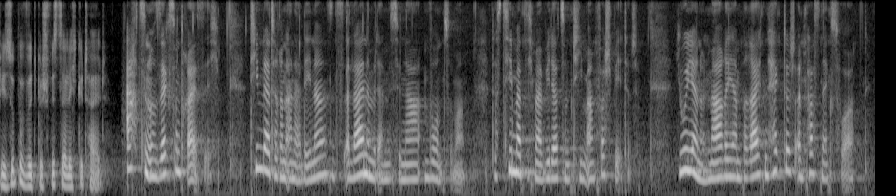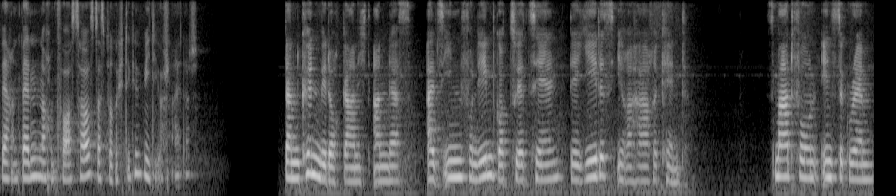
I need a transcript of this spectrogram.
Die Suppe wird geschwisterlich geteilt. 18.36 Uhr. Teamleiterin Annalena sitzt alleine mit einem Missionar im Wohnzimmer. Das Team hat sich mal wieder zum Teamamt verspätet. Julian und Marian bereiten hektisch ein paar Snacks vor, während Ben noch im Forsthaus das berüchtigte Video schneidet. Dann können wir doch gar nicht anders, als ihnen von dem Gott zu erzählen, der jedes ihrer Haare kennt. Smartphone, Instagram,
